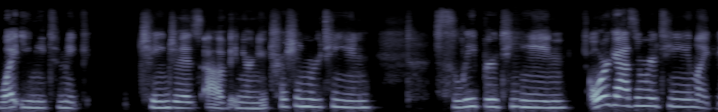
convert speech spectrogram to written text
what you need to make changes of in your nutrition routine, sleep routine, orgasm routine, like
